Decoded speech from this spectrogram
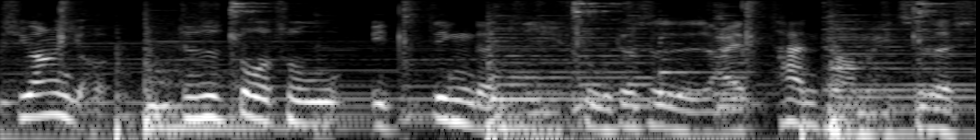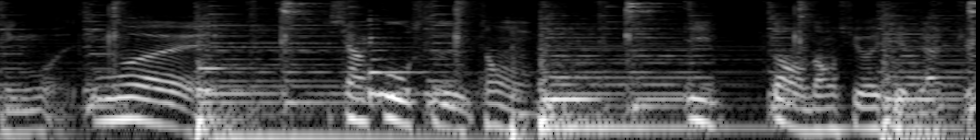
希望有就是做出一定的集数，就是来探讨每次的新闻，因为像故事这种一这种东西会写比较久，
